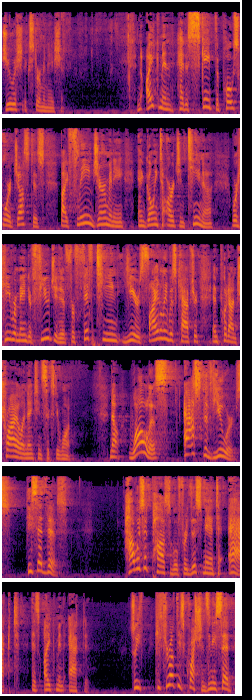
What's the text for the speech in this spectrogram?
Jewish extermination. And Eichmann had escaped the post war justice by fleeing Germany and going to Argentina, where he remained a fugitive for 15 years, finally was captured and put on trial in 1961. Now, Wallace asked the viewers, he said this How is it possible for this man to act as Eichmann acted? So he, he threw out these questions and he said,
